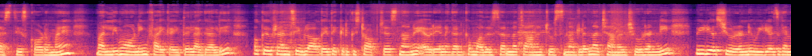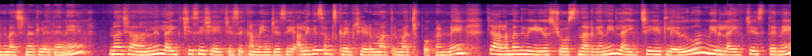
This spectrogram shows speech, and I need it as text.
రెస్ట్ తీసుకోవడమే. మళ్ళీ మార్నింగ్ ఫైవ్కి అయితే లెగాలి. ఓకే ఫ్రెండ్స్ ఈ బ్లాగ్ అయితే ఇక్కడికి స్టాప్ చేస్తున్నాను. ఎవరైనా కనుక మొదటిసారి నా ఛానల్ చూస్తున్నట్లయితే నా ఛానల్ చూడండి. వీడియోస్ చూడండి. వీడియోస్ కనుక నచ్చినట్లయితేనే నా ఛానల్ని లైక్ చేసి షేర్ చేసి కమెంట్ చేసి అలాగే సబ్స్క్రైబ్ చేయడం మాత్రం మర్చిపోకండి. చాలామంది వీడియోస్ చూస్తున్నారు కానీ లైక్ చేయట్లేదు. మీరు లైక్ చేస్తేనే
